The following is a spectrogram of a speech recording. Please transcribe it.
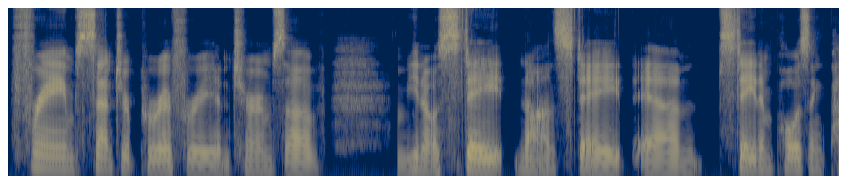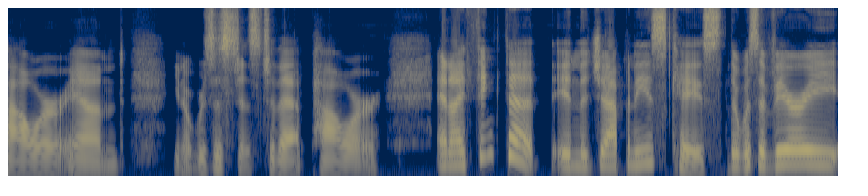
frame center periphery in terms of you know state non-state and state imposing power and you know resistance to that power and i think that in the japanese case there was a very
